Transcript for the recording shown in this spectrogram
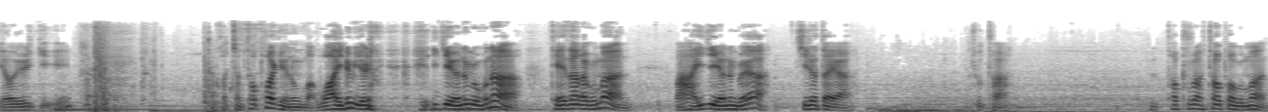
열기. 거참 터프하게 여는구만 와 이름이 열 이게 여는 거구나. 대단하구만. 와 이게 여는 거야? 지렸다 야 좋다. 터프 터프하구만.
